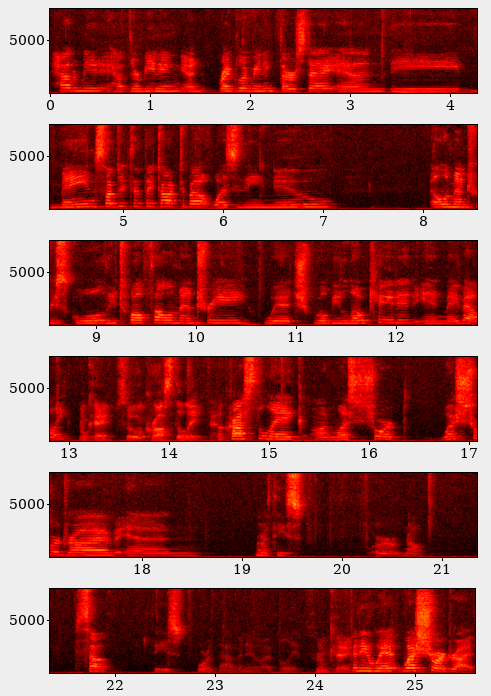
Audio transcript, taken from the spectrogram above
had a meet, had their meeting and regular meeting Thursday, and the main subject that they talked about was the new elementary school, the 12th elementary, which will be located in Mae Valley, Okay, so across the lake then. across the lake on West Shore West Shore Drive and Northeast, or no, Southeast Fourth Avenue, I believe. Okay, But Anyway, West Shore Drive.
